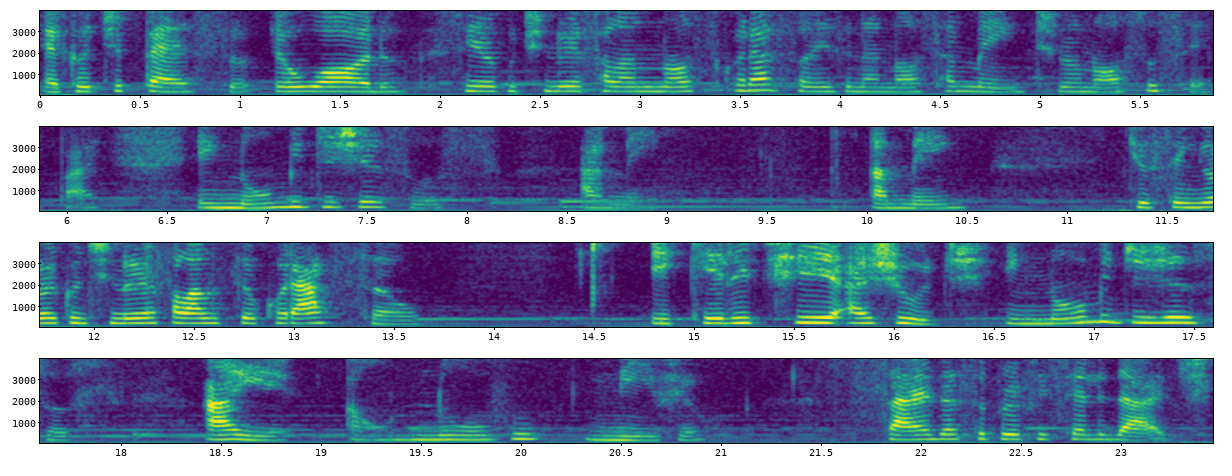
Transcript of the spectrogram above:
É que eu te peço, eu oro, que o Senhor continue falando nos nossos corações e na nossa mente, no nosso ser, Pai. Em nome de Jesus. Amém. Amém. Que o Senhor continue a falar no seu coração e que Ele te ajude, em nome de Jesus, a ir a um novo nível Saia da superficialidade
